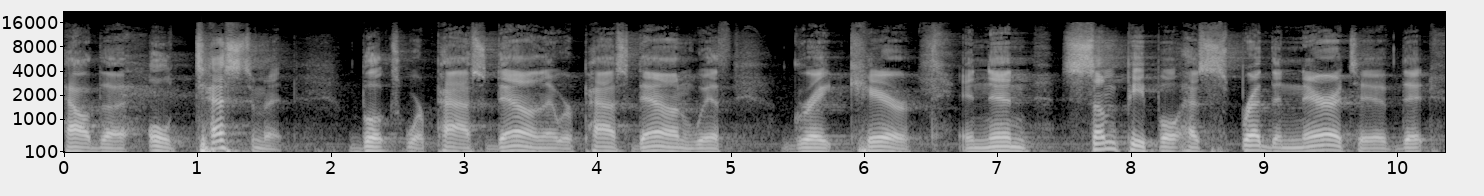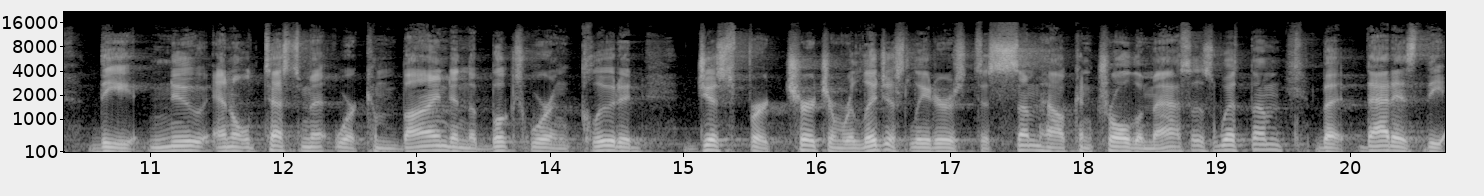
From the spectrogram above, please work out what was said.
how the Old Testament books were passed down, they were passed down with great care. And then some people have spread the narrative that the New and Old Testament were combined and the books were included just for church and religious leaders to somehow control the masses with them, but that is the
